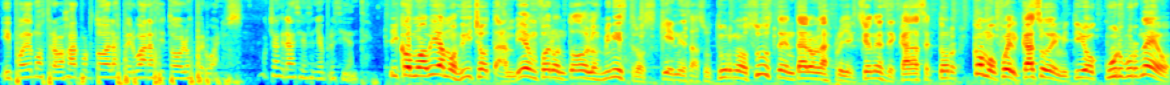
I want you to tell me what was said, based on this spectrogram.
y podemos trabajar por todas las peruanas y todos los peruanos. Muchas gracias, señor presidente. Y como habíamos dicho, también fueron todos los ministros, quienes a su turno sustentaron las proyecciones de cada sector, como fue el caso de mi tío Kur Burneo,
